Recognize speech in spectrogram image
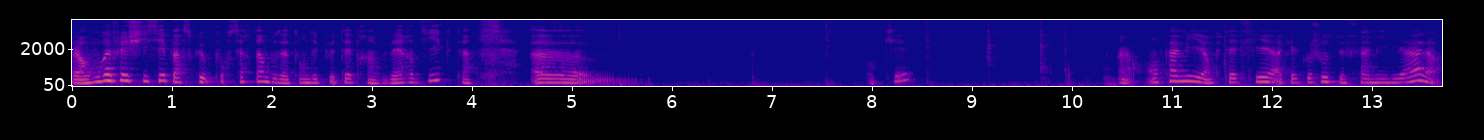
Alors, vous réfléchissez parce que pour certains, vous attendez peut-être un verdict. Euh, ok. Alors, en famille, hein, peut-être lié à quelque chose de familial.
